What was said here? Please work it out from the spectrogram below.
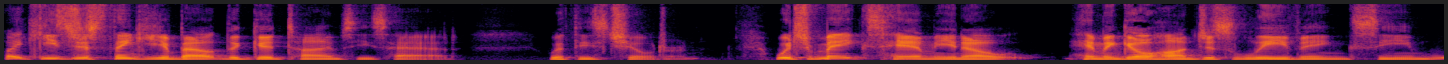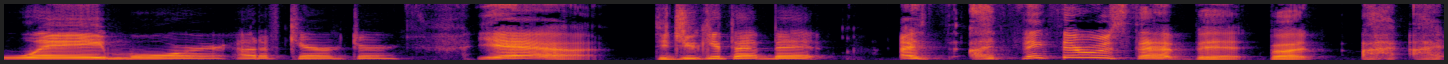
like he's just thinking about the good times he's had with these children which makes him you know him and gohan just leaving seem way more out of character Yeah. did you get that bit I th- I think there was that bit, but I, I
